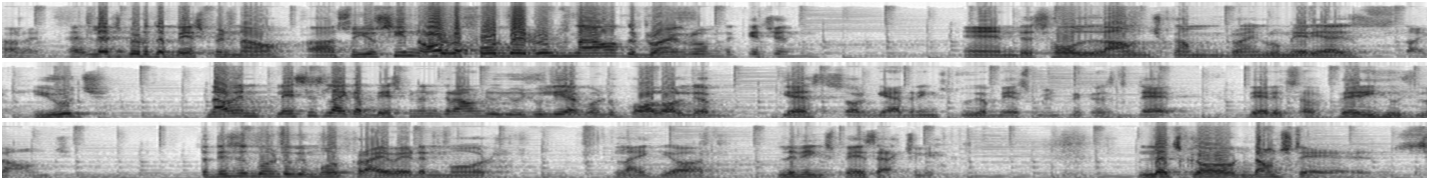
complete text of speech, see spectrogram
all right uh, let's go to the basement now uh, so you've seen all the four bedrooms now the drawing room the kitchen and this whole lounge come drawing room area is like huge now in places like a basement and ground you usually are going to call all your guests or gatherings to your basement because there there it's a very huge lounge. So this is going to be more private and more like your living space actually. Let's go downstairs.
